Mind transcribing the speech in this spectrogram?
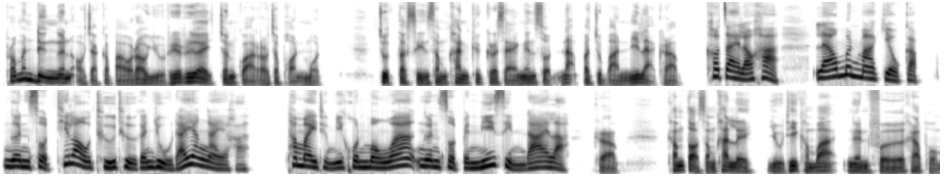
เพราะมันดึงเงินออกจากกระเป๋าเราอยู่เรื่อยๆ จนกว่าเราจะผ่อนหมด จุดตัดสินสำคัญคือกระแสเงินสดณ ปัจจุบันนี้แหละครับ เข้าใจแล้วค่ะ แล้วมันมาเกี่ยวกับเงินสดที่เราถือถือกันอยู่ได้ยังไงอะคะทำไมถึงมีคนมองว่าเงินสดเป็นหนี้สินได้ล่ะ ครับ คำตอบสำคัญเลยอยู่ที่คำว่าเงินเฟ้อครับผม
